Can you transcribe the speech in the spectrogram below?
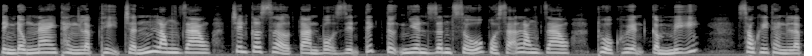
Tỉnh Đồng Nai thành lập thị trấn Long Giao trên cơ sở toàn bộ diện tích tự nhiên dân số của xã Long Giao thuộc huyện Cẩm Mỹ. Sau khi thành lập,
